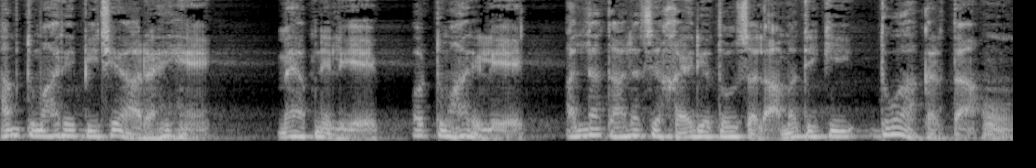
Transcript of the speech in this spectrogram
ہم تمہارے پیچھے آ رہے ہیں۔ میں اپنے لیے اور تمہارے لیے اللہ تعالیٰ سے خیریت و سلامتی کی دعا کرتا ہوں۔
